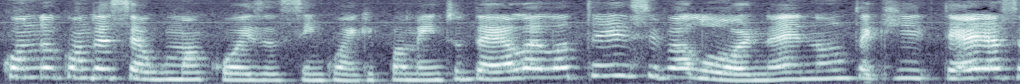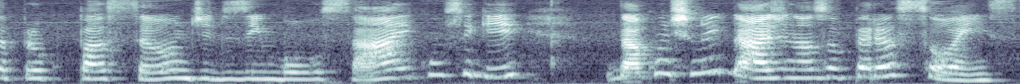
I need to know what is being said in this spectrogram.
quando acontecer alguma coisa assim com o equipamento dela, ela ter esse valor, né? Não ter que ter essa preocupação de desembolsar e conseguir dar continuidade nas operações.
